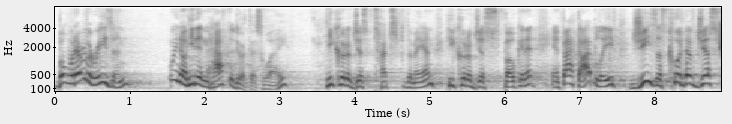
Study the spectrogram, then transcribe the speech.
But whatever the reason, we know He didn't have to do it this way. He could have just touched the man, He could have just spoken it. In fact, I believe Jesus could have just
